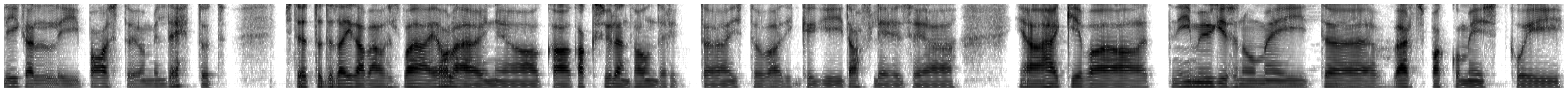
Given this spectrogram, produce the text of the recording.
legal'i baastöö on meil tehtud mistõttu teda igapäevaselt vaja ei ole, on ju, aga kaks ülejäänud founder'it äh, istuvad ikkagi tahvli ees ja. ja häkivad nii müügisõnumeid, äh, väärtuspakkumist kui.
